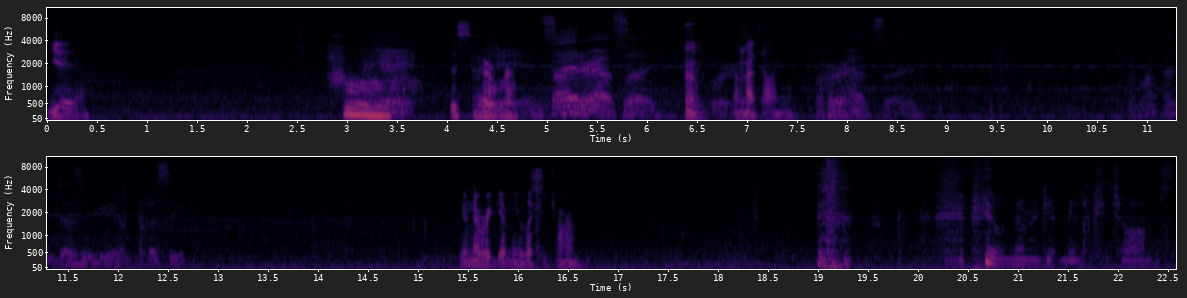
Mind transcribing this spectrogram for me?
Yeah. Whew. Okay. This is nerve Okay, inside or outside? Hmm, I'm not telling you. Or outside? Come on, Jesse, you pussy. You'll never get me Lucky Charms. He'll never get me Lucky Charms.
